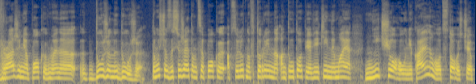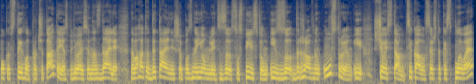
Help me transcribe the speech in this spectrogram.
Враження поки в мене дуже не дуже, тому що за сюжетом це поки абсолютно вторинна антиутопія, в якій немає нічого унікального. От з того, що я поки встигла прочитати. Я сподіваюся, нас далі набагато детальніше познайомлять з суспільством і з державним устроєм, і щось там цікаве все ж таки спливе.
